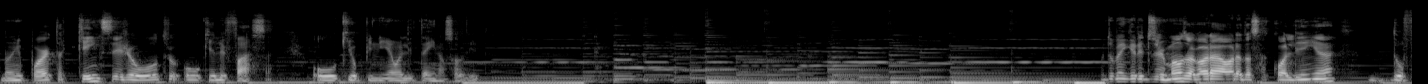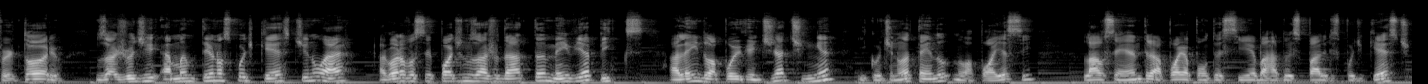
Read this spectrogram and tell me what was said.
Não importa quem seja o outro ou o que ele faça, ou que opinião ele tem na sua vida. Muito bem, queridos irmãos, agora é a hora da sacolinha do ofertório. Nos ajude a manter nosso podcast no ar. Agora você pode nos ajudar também via Pix. Além do apoio que a gente já tinha e continua tendo no Apoia-se, Lá você entra, apoia.se barra dois padres podcast,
